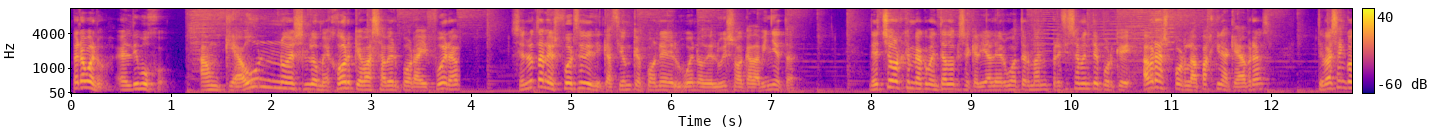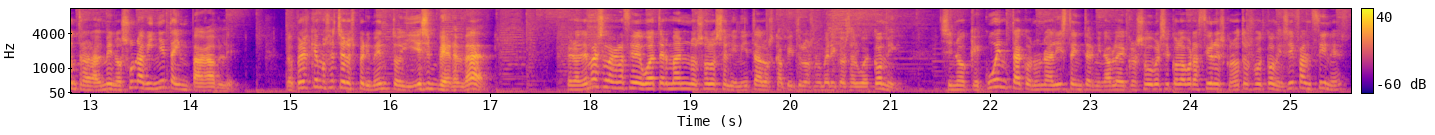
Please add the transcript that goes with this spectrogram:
Pero bueno, el dibujo. Aunque aún no es lo mejor que vas a ver por ahí fuera, se nota el esfuerzo y dedicación que pone el bueno de Luiso a cada viñeta. De hecho, Jorge me ha comentado que se quería leer Waterman precisamente porque, abras por la página que abras, te vas a encontrar al menos una viñeta impagable. Lo peor es que hemos hecho el experimento y es verdad. Pero además la gracia de Waterman no solo se limita a los capítulos numéricos del webcomic, sino que cuenta con una lista interminable de crossovers y colaboraciones con otros webcomics y fanzines,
